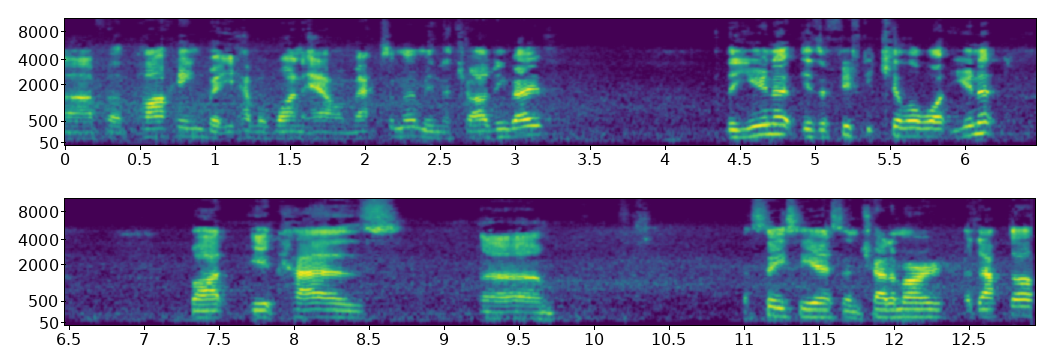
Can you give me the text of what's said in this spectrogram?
uh, for parking, but you have a one hour maximum in the charging bays. The unit is a 50 kilowatt unit, but it has um, a CCS and CHAdeMO adapter.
